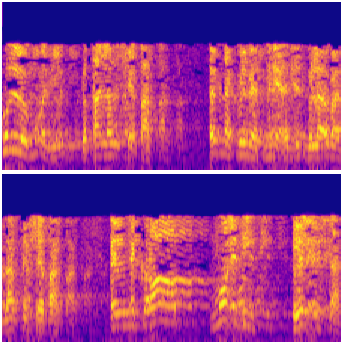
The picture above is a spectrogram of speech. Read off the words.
كله مؤذي. يقال له الشيطان. ابنك بالبيت من يأذي تقول له اقعد لا تصير الميكروب مؤذي للإنسان.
